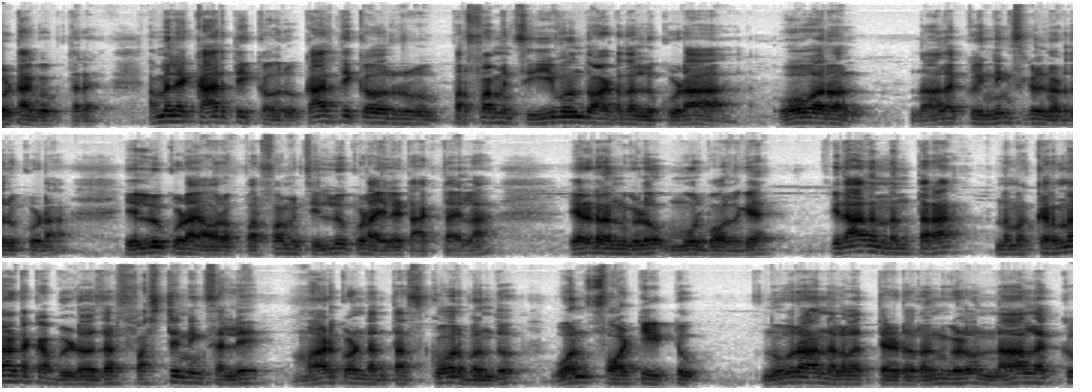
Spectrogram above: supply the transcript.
ಔಟ್ ಆಗಿ ಹೋಗ್ತಾರೆ ಆಮೇಲೆ ಕಾರ್ತಿಕ್ ಅವರು ಕಾರ್ತಿಕ್ ಅವರು ಪರ್ಫಾರ್ಮೆನ್ಸ್ ಈ ಒಂದು ಆಟದಲ್ಲೂ ಕೂಡ ಓವರ್ ಆಲ್ ನಾಲ್ಕು ಇನ್ನಿಂಗ್ಸ್ಗಳು ನಡೆದರೂ ಕೂಡ ಎಲ್ಲೂ ಕೂಡ ಅವರ ಪರ್ಫಾರ್ಮೆನ್ಸ್ ಇಲ್ಲೂ ಕೂಡ ಹೈಲೈಟ್ ಆಗ್ತಾ ಇಲ್ಲ. ಎರಡು ರನ್ಗಳು, ಮೂರು ಬಾಲ್ಗೆ ಇದಾದ ನಂತರ ನಮ್ಮ ಕರ್ನಾಟಕ ಬಿಲ್ಡೋಸರ್ಸ್ ಫಸ್ಟ್ ಇನ್ನಿಂಗ್ಸಲ್ಲಿ ಮಾಡಿಕೊಂಡಂಥ ಸ್ಕೋರ್ ಬಂದು ಒನ್ ಫಾರ್ಟಿ ಟು ನೂರ ನಲವತ್ತೆರಡು ರನ್ಗಳು, ನಾಲ್ಕು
